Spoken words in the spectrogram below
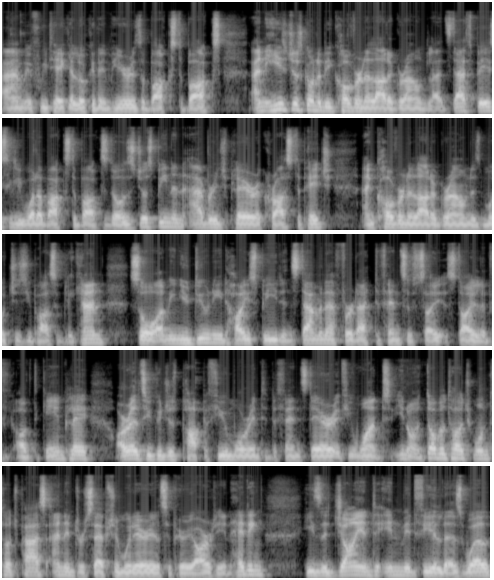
Um, if we take a look at him here as a box to box, and he's just going to be covering a lot of ground, lads. That's basically what a box to box does, just being an average player across the pitch and covering a lot of ground as much as you possibly can. So, I mean, you do need high speed and stamina for that defensive style of, of the gameplay, or else you could just pop a few more into defense there if you want. You know, double touch, one touch pass, and interception with aerial superiority and heading. He's a giant in midfield as well.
